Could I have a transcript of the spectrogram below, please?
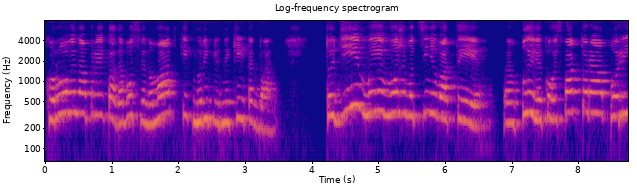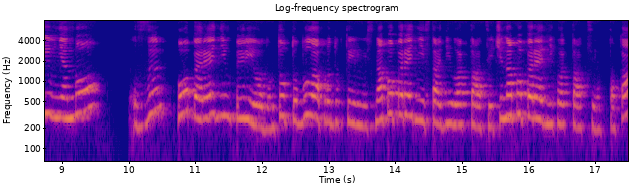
корови, наприклад, або свиноматки, кнурі, плідники і так далі. Тоді ми можемо оцінювати вплив якогось фактора порівняно з попереднім періодом. Тобто була продуктивність на попередній стадії лактації чи на попередніх лактаціях така,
